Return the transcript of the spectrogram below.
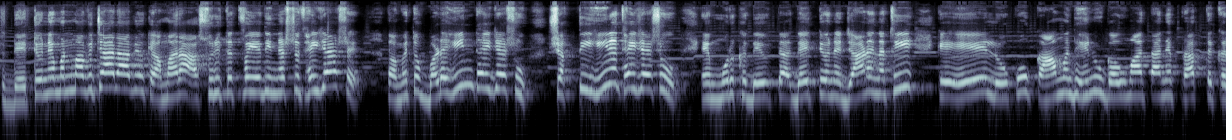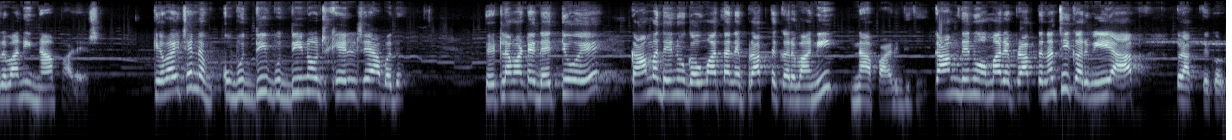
તો દૈત્યોને મનમાં વિચાર આવ્યો કે અમારા આસુરી તત્વ યદિ નષ્ટ થઈ જશે, તો અમે તો બળહીન થઈ જશું, શક્તિહીન થઈ જશું. એ મૂર્ખ દેવતા દૈત્યોને જાણે નથી કે એ લોકો કામધેનુ ગૌમાતાને પ્રાપ્ત કરવાની ના પાડે છે. કહેવાય છે ને, કુબુદ્ધિ બુદ્ધિનો જ ખેલ છે આ બધો. એટલા માટે દૈત્યોએ કામધેનુ ગૌમાતાને પ્રાપ્ત કરવાની ના પાડી દીધી. કામધેનુ અમારે પ્રાપ્ત નથી કરવી, એ આપ પ્રાપ્ત કરો.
